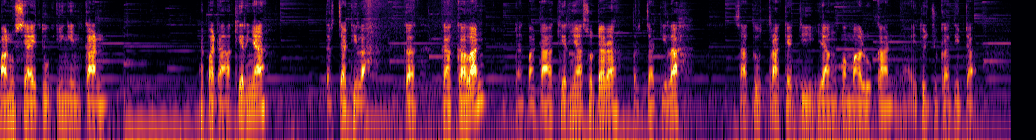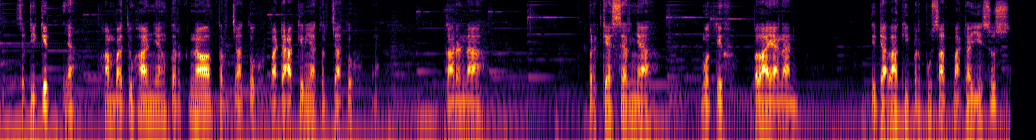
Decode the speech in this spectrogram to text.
manusia itu inginkan. Dan pada akhirnya terjadilah kegagalan dan pada akhirnya saudara terjadilah satu tragedi yang memalukan. Ya, itu juga tidak sedikit ya. Hamba Tuhan yang terkenal terjatuh pada akhirnya terjatuh ya, karena bergesernya motif pelayanan. Tidak lagi berpusat pada Yesus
